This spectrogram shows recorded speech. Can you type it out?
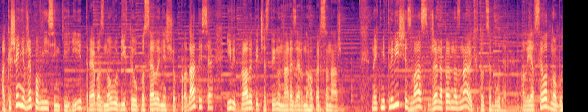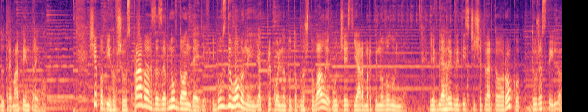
А кишені вже повнісінькі, і треба знову бігти у поселення, щоб продатися і відправити частину на резервного персонажа. Найкмітливіші з вас вже напевно знають, хто це буде, але я все одно буду тримати інтригу. Ще побігавши у справах, зазирнув до андедів і був здивований, як прикольно тут облаштували у честь ярмарки новолуння. Як для гри 2004 року, дуже стильно.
